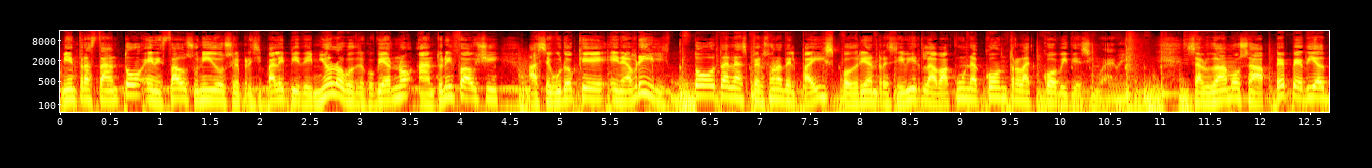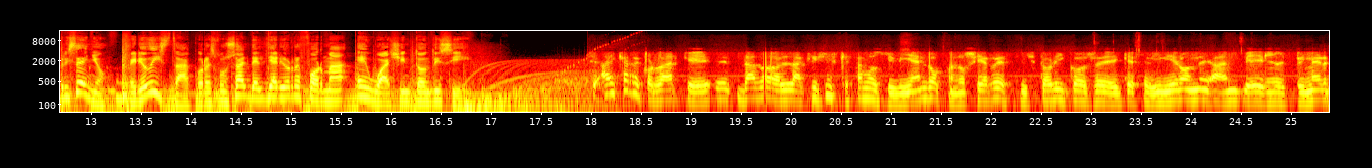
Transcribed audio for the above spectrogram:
Mientras tanto, en Estados Unidos, el principal epidemiólogo del gobierno, Anthony Fauci, aseguró que en abril todas las personas del país podrían recibir la vacuna contra la COVID-19. Saludamos a Pepe Díaz Briceño, periodista, corresponsal del diario Reforma en Washington, D.C hay que recordar que, eh, dado la crisis que estamos viviendo con los cierres históricos eh, que se vivieron en el, primer,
